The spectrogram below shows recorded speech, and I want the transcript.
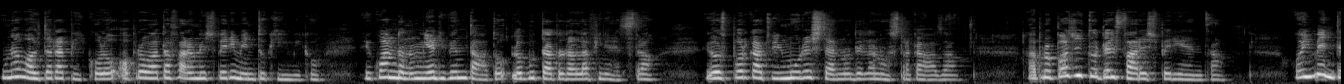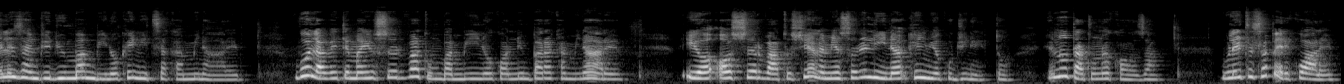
Una volta da piccolo ho provato a fare un esperimento chimico e quando non mi è diventato l'ho buttato dalla finestra e ho sporcato il muro esterno della nostra casa. A proposito del fare esperienza, ho in mente l'esempio di un bambino che inizia a camminare. Voi l'avete mai osservato un bambino quando impara a camminare? Io ho osservato sia la mia sorellina che il mio cuginetto e ho notato una cosa. Volete sapere quale?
